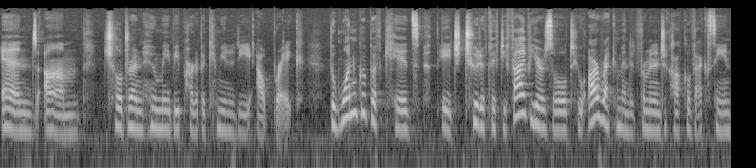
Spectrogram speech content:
and um, children who may be part of a community outbreak. The one group of kids aged 2 to 55 years old who are recommended for meningococcal vaccine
